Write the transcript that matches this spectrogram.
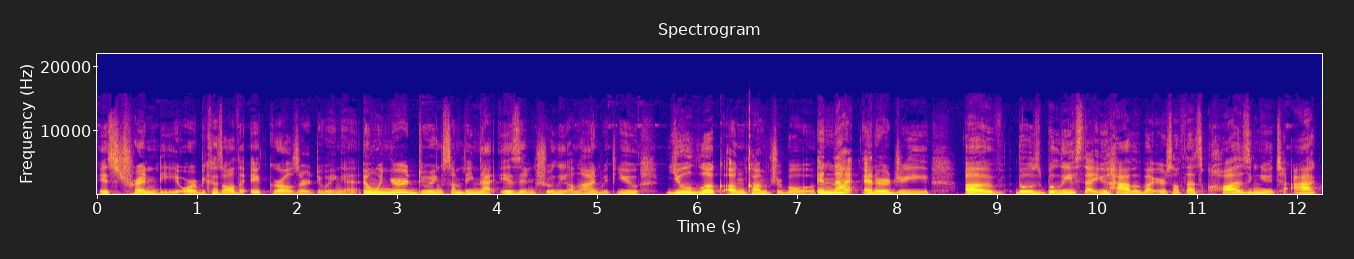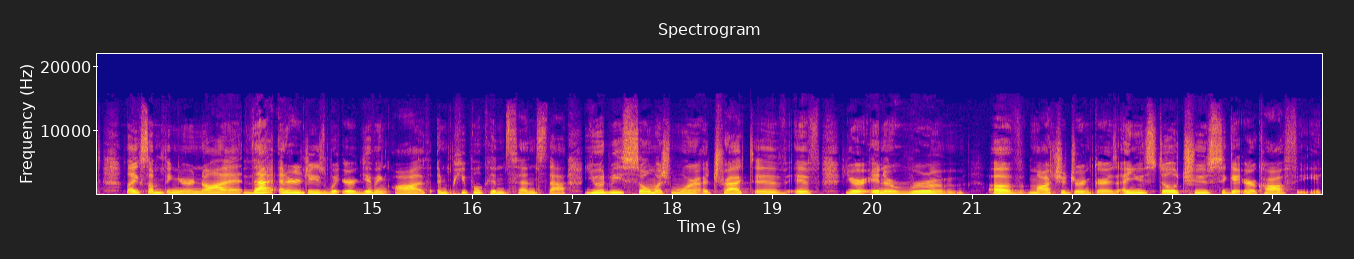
it's trendy or because all the it girls are doing it. And when you're doing something that isn't truly aligned with you, you look uncomfortable. And that energy of those beliefs that you have about yourself that's causing you to act like something you're not, that energy is what you're giving off. And people can sense that. You would be so much more attractive if you're in a room of matcha drinkers and you still choose to get your coffee.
